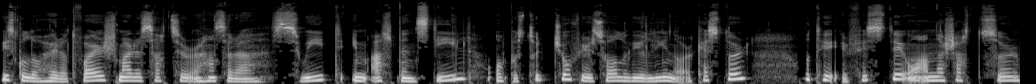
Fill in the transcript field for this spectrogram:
Vi skulle høre tvær smarre satser og hans herre Sweet im Alten Stil, opus 20 for solo violin og orkester, og og til er fyrste og andre satser,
